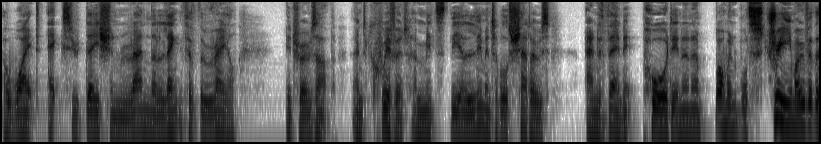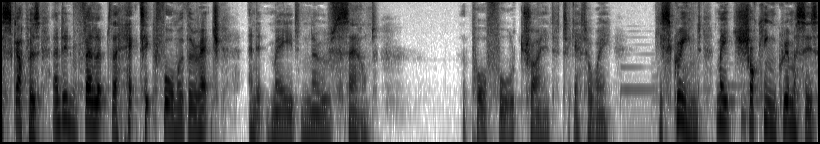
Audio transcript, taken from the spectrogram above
A white exudation ran the length of the rail. It rose up and quivered amidst the illimitable shadows, and then it poured in an abominable stream over the scuppers and enveloped the hectic form of the wretch, and it made no sound. The poor fool tried to get away. He screamed, made shocking grimaces,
